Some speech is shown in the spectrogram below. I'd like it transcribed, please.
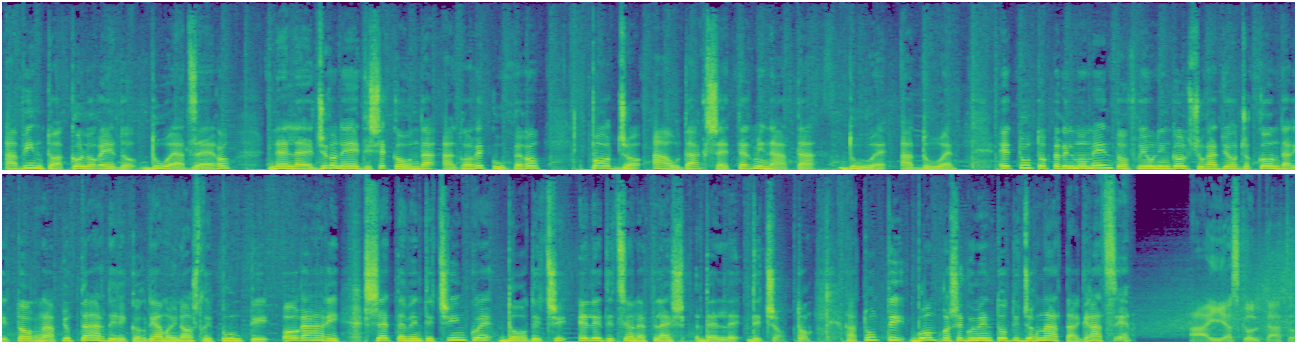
ha vinto a Coloredo 2 a 0. Nel girone di seconda, altro recupero, Poggio Audax è terminata 2 a 2. È tutto per il momento, Friuli in Gol su Radio Gioconda ritorna più tardi, ricordiamo i nostri punti orari 7.25, 12 e l'edizione flash delle 18. A tutti buon proseguimento di giornata, grazie. Hai ascoltato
